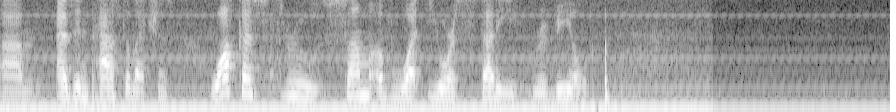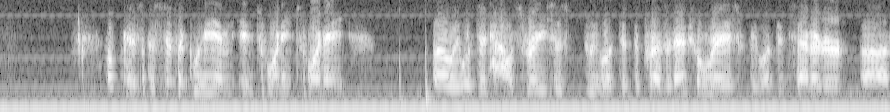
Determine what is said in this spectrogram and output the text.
um, as in past elections. Walk us through some of what your study revealed. Okay, specifically in, in 2020, oh, we looked at House races, we looked at the presidential race, we looked at senator uh,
